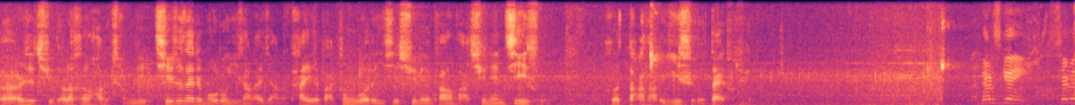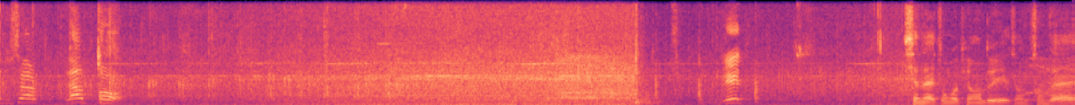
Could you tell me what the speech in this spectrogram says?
呃，而且取得了很好的成绩。其实，在这某种意义上来讲呢，他也把中国的一些训练方法、训练技术和打法的意识都带出去了。First game, serve to serve, love four. 现在中国乒乓队正正在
